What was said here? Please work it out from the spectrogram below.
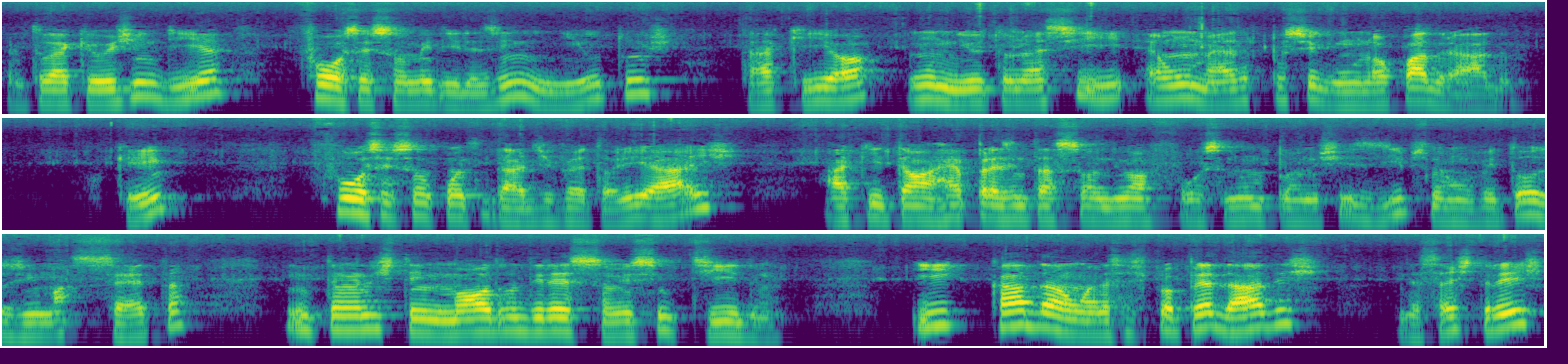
Tanto é que hoje em dia forças são medidas em newtons. Tá aqui, ó, um newton no SI é um metro por segundo ao quadrado, ok? Forças são quantidades vetoriais Aqui está uma representação de uma força num plano XY, um vetorzinho, uma seta. Então eles têm módulo, direção e sentido. E cada uma dessas propriedades, dessas três,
